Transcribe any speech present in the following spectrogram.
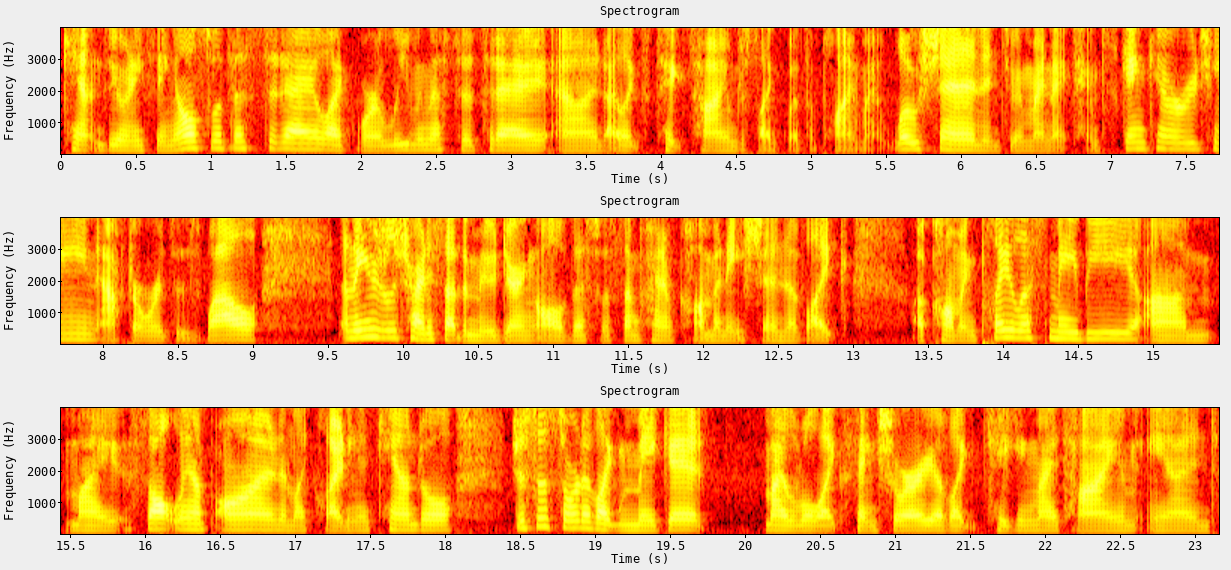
can't do anything else with this today. Like we're leaving this to today. And I like to take time just like with applying my lotion and doing my nighttime skincare routine afterwards as well. And I usually try to set the mood during all of this with some kind of combination of like a calming playlist, maybe, um, my salt lamp on, and like lighting a candle, just to sort of like make it my little like sanctuary of like taking my time and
